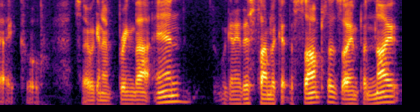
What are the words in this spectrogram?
Okay, cool. So we're going to bring that in. We're going to this time look at the sampler, zone per note.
